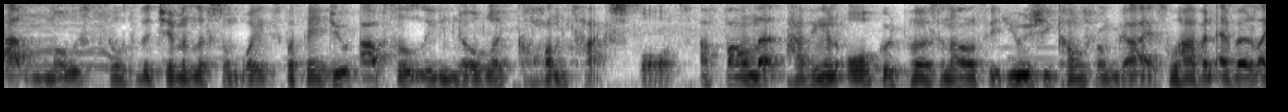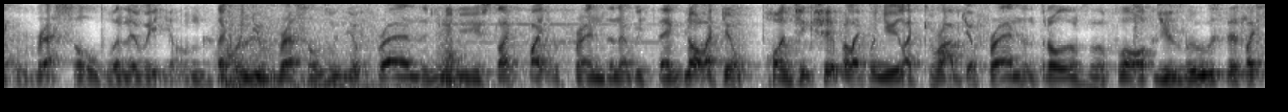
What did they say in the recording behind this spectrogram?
at most go to the gym and lift some weights, but they do absolutely no like contact sport. I found that having an awkward personality usually comes from guys who haven't ever like wrestled when they were young. Like when you've wrestled with your friends and you know you used to like fight your friends and everything. Not like you know punching shit, but like when you like grab your friends and throw them to the floor, you lose this like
